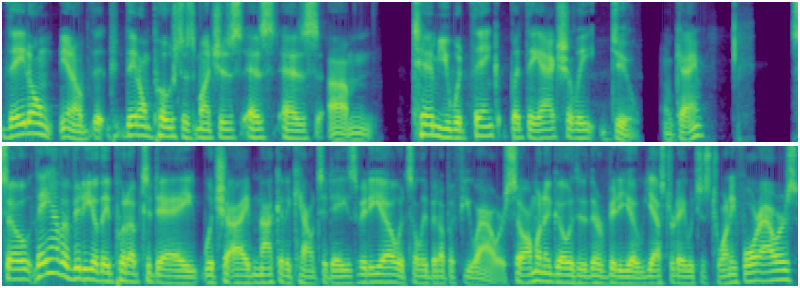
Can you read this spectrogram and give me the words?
they don't you know they don't post as much as as as um, Tim you would think, but they actually do. Okay, so they have a video they put up today, which I'm not going to count today's video. It's only been up a few hours, so I'm going to go through their video yesterday, which is 24 hours.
